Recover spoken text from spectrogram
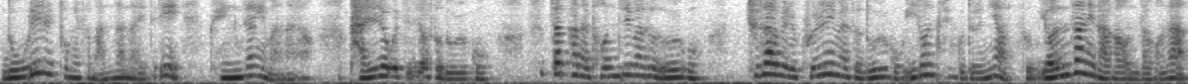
놀이를 통해서 만난 아이들이 굉장히 많아요. 달력을 찢어서 놀고 숫자판을 던지면서 놀고 주사위를 굴리면서 놀고 이런 친구들은요 그 연산이 다가온다거나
